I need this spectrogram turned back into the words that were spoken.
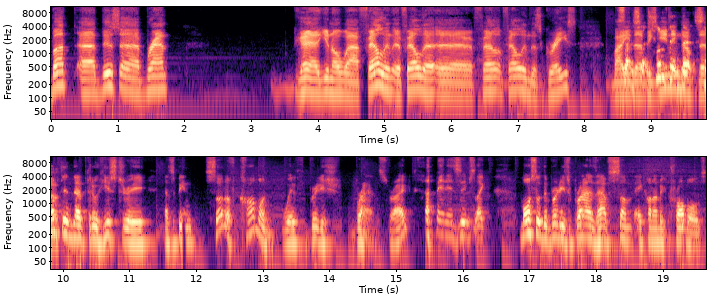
But this brand yeah, you know, uh, fell in uh, fell uh, uh, fell fell in disgrace by so, the so beginning that, of the something that through history has been sort of common with British brands, right? I mean, it seems like most of the British brands have some economic troubles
